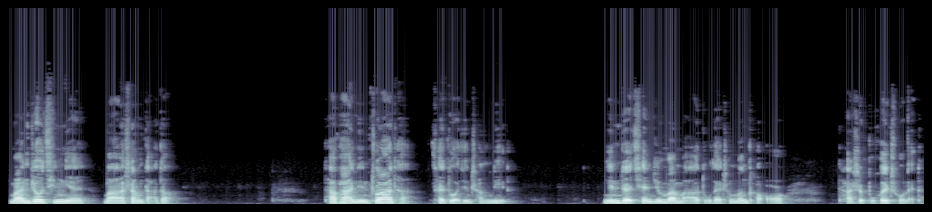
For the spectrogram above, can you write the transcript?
满洲青年马上答道：“他怕您抓他，才躲进城里的。您这千军万马堵在城门口，他是不会出来的。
